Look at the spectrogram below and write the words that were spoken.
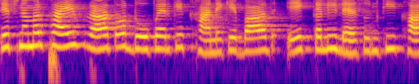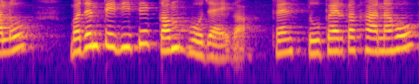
टिप्स नंबर फाइव, रात और दोपहर के खाने के बाद एक कली लहसुन की खा लो वज़न तेज़ी से कम हो जाएगा। फ्रेंड्स, दोपहर का खाना हो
